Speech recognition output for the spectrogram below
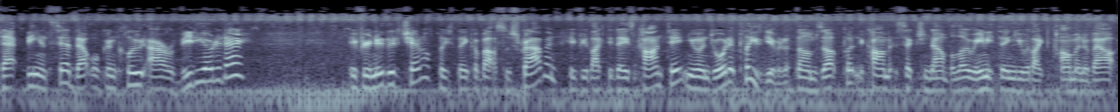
that being said, that will conclude our video today. If you're new to the channel, please think about subscribing. If you liked today's content and you enjoyed it, please give it a thumbs up. Put in the comment section down below anything you would like to comment about.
